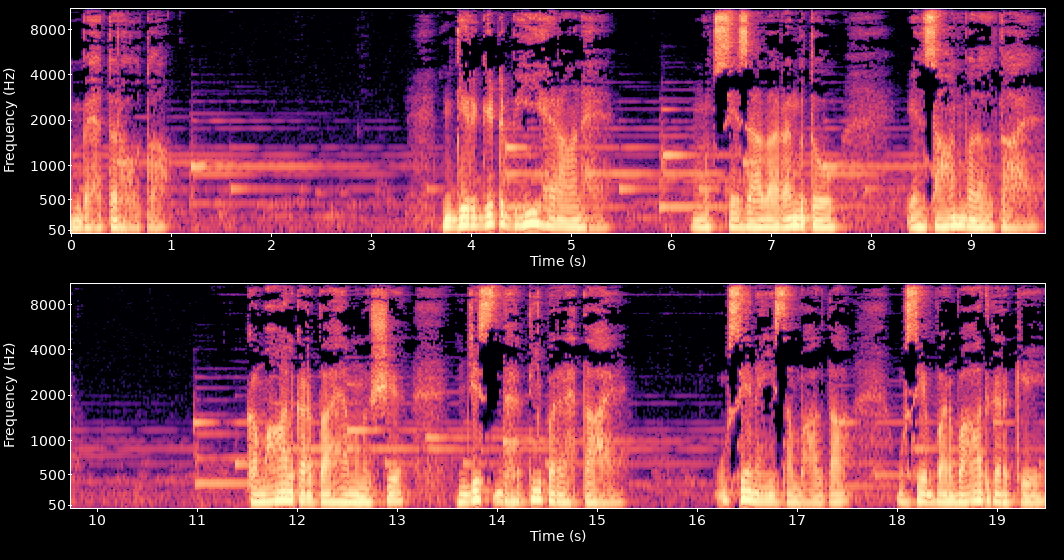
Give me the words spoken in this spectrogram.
बेहतर होता। गिरगिट भी हैरान है। मुझसे ज़्यादा रंग तो इंसान बदलता है। कमाल करता है मनुष्य जिस धरती पर रहता है। उसे नहीं संभालता, उसे बर्बाद करके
